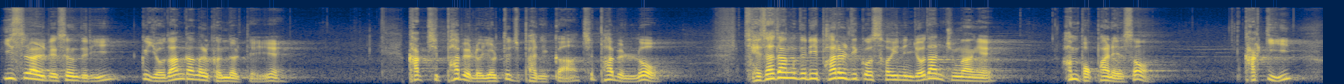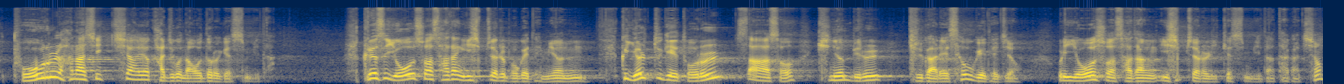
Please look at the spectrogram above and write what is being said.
이스라엘 백성들이 그 요단강을 건널 때에 각 지파별로 열두 지파니까 지파별로 제사장들이 발을 딛고 서 있는 요단 중앙의 한 복판에서 각기 돌을 하나씩 취하여 가지고 나오도록 했습니다. 그래서 여호수아 4장 20절을 보게 되면 그 12개의 돌을 쌓아서 기념비를 길갈에 세우게 되죠. 우리 여호수아 4장 20절을 읽겠습니다. 다 같이요.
